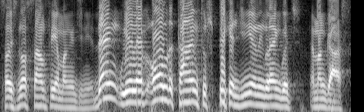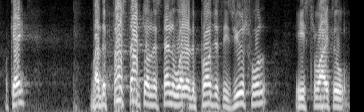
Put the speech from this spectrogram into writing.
So it's not something among engineers. Then we'll have all the time to speak engineering language among us, okay? But the first step to understand whether the project is useful is try to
